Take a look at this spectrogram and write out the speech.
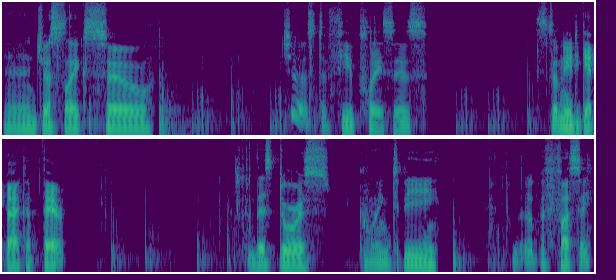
And just like so, just a few places. Still need to get back up there. This door is going to be a little bit fussy.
